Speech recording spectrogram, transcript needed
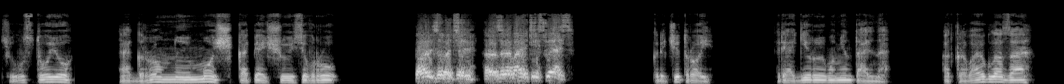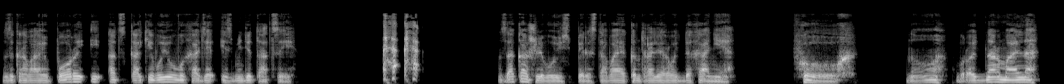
Чувствую огромную мощь, копящуюся в ру... «Пользователь, разрывайте связь!» — кричит Рой. Реагирую моментально. Открываю глаза, закрываю поры и отскакиваю, выходя из медитации. Закашливаюсь, переставая контролировать дыхание. Фух. Ну, вроде нормально,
